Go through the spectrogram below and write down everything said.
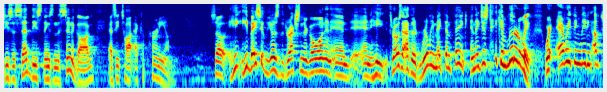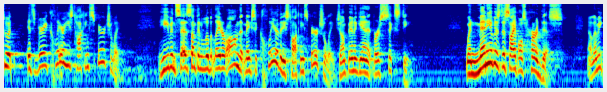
Jesus said these things in the synagogue as he taught at Capernaum. So he, he basically goes the direction they're going and, and, and he throws out there really make them think. And they just take him literally. Where everything leading up to it, it's very clear he's talking spiritually. He even says something a little bit later on that makes it clear that he's talking spiritually. Jump in again at verse 60. When many of his disciples heard this, now let me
